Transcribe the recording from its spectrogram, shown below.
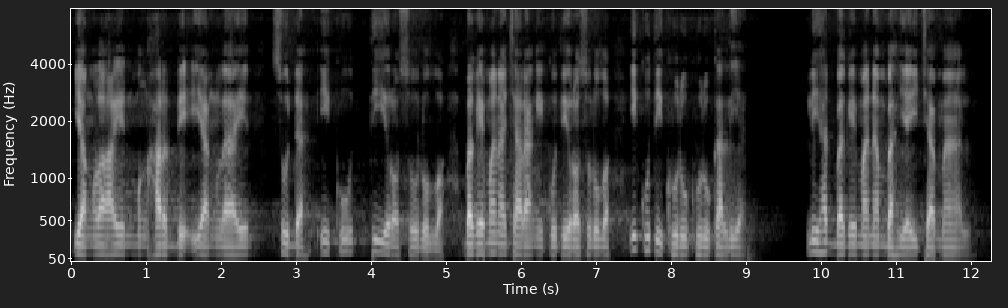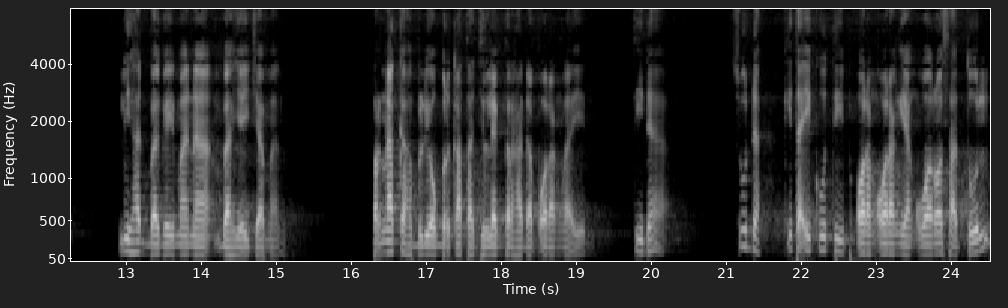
yang lain menghardik yang lain, sudah ikuti Rasulullah. Bagaimana cara ngikuti Rasulullah? Ikuti guru-guru kalian. Lihat bagaimana Mbah Yai Jamal. Lihat bagaimana Mbah Yai Jamal Pernahkah beliau berkata jelek terhadap orang lain? Tidak. Sudah kita ikuti orang-orang yang warasatul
